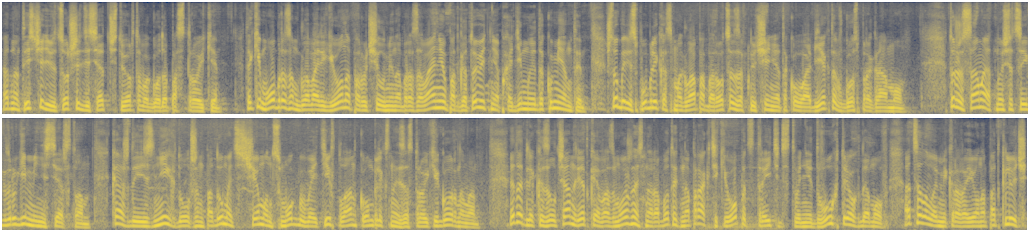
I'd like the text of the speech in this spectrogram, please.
1964 года постройки. Таким образом, глава региона поручил Минобразованию подготовить необходимые документы, чтобы республика смогла побороться за включение такого объекта в госпрограмму. То же самое относится и к другим министерствам. Каждый из них должен подумать, с чем он смог бы войти в план комплексной застройки Горного. Это для козылчан редкая возможность наработать на практике опыт строительства не двух-трех домов, а целого микрорайона под ключ,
